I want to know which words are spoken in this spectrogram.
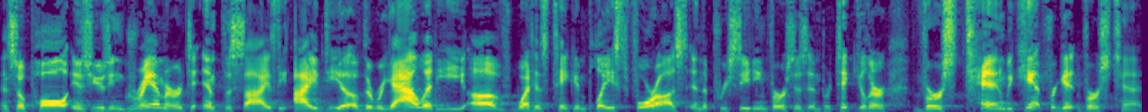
And so Paul is using grammar to emphasize the idea of the reality of what has taken place for us in the preceding verses, in particular, verse 10. We can't forget verse 10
